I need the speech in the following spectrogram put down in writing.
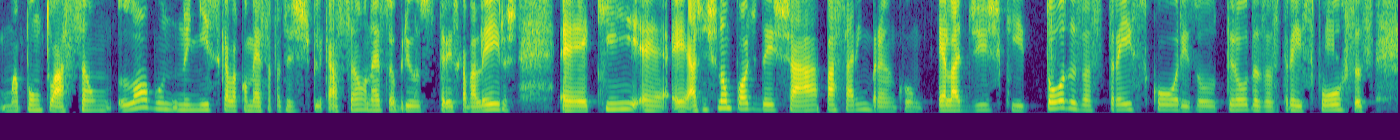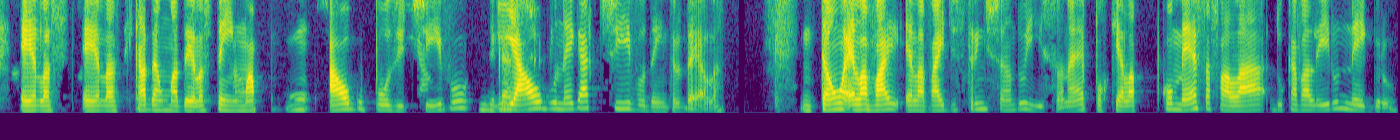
uma pontuação logo no início que ela começa a fazer a explicação né, sobre os três cavaleiros, é, que é, é, a gente não pode deixar passar em branco. Ela diz que todas as três cores ou todas as três forças, elas, elas cada uma delas tem uma, um, algo positivo negativo. e algo negativo dentro dela. Então ela vai ela vai destrinchando isso, né? Porque ela começa a falar do cavaleiro negro,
